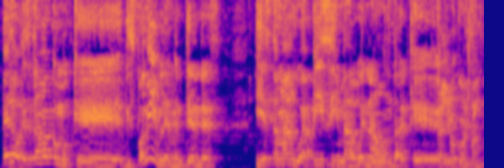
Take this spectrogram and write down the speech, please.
Pero estaba como que disponible, ¿me entiendes? Y esta man guapísima, buena onda, que... Cayó con el man.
